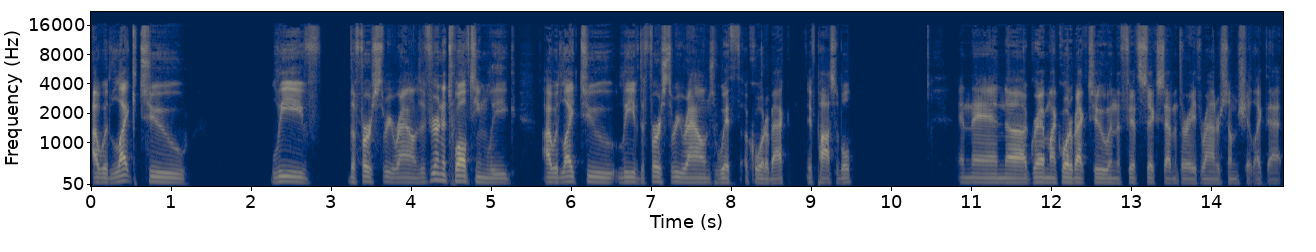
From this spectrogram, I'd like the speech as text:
I would like to leave the first three rounds. If you're in a 12 team league, I would like to leave the first three rounds with a quarterback if possible and then uh, grab my quarterback two in the fifth, sixth, seventh, or eighth round or some shit like that.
